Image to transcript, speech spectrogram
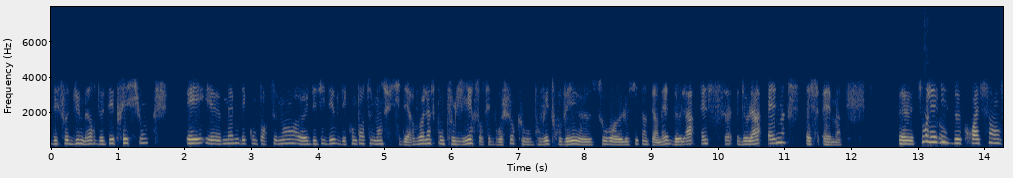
des sautes d'humeur, de dépression et euh, même des comportements, euh, des idées ou des comportements suicidaires. Voilà ce qu'on peut lire sur cette brochure que vous pouvez trouver euh, sur le site internet de la S, de la NSM. Euh, sur les risques de croissance,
